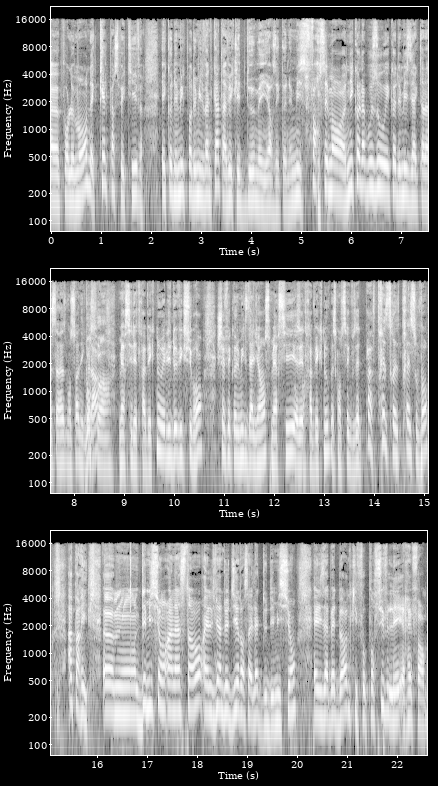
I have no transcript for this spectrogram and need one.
euh, pour le monde. Et quelle perspective économique pour 2024 avec les deux meilleurs économistes? Forcément, Nicolas Bouzou, économiste, directeur de la CRS. Bonsoir Nicolas. Bonsoir. Merci d'être avec nous. Et Ludovic Subran, chef économique d'Alliance. Merci d'être avec nous parce qu'on sait que vous n'êtes pas très, très, très souvent à Paris. Euh, démission à l'instant. Elle vient de dire dans sa lettre de démission, Elisabeth Borne, qu'il faut poursuivre les réformes.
